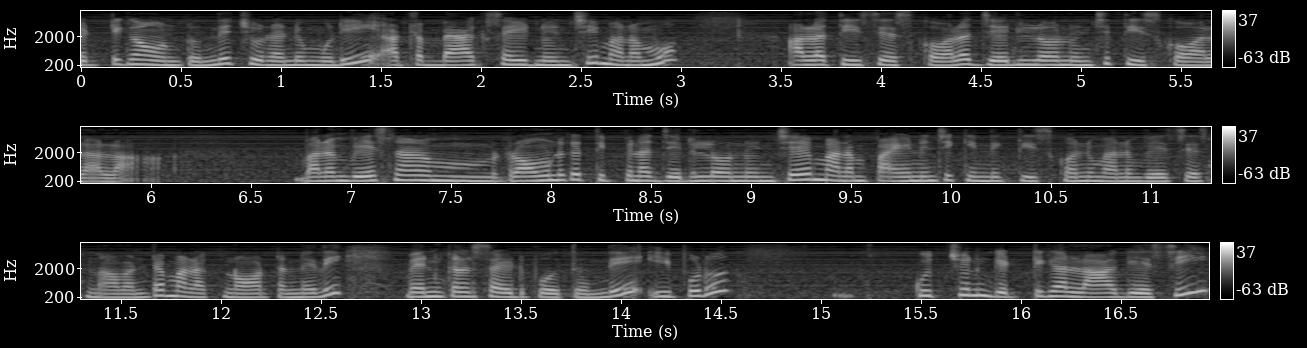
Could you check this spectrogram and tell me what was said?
గట్టిగా ఉంటుంది చూడండి ముడి. అట్లా బ్యాక్ సైడ్ నుంచి మనము అలా తీసేసుకోవాలి. జెల్లో నుంచి తీసుకోవాలి అలా. మనం వేసిన రౌండ్గా తిప్పిన జెరీలో నుంచే మనం పైనుంచి కిందికి తీసుకొని మనం వేసేసినామంటే మనకు నాట్ అనేది వెనకల సైడ్ పోతుంది. ఇప్పుడు కుచ్చుని గట్టిగా లాగేసి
